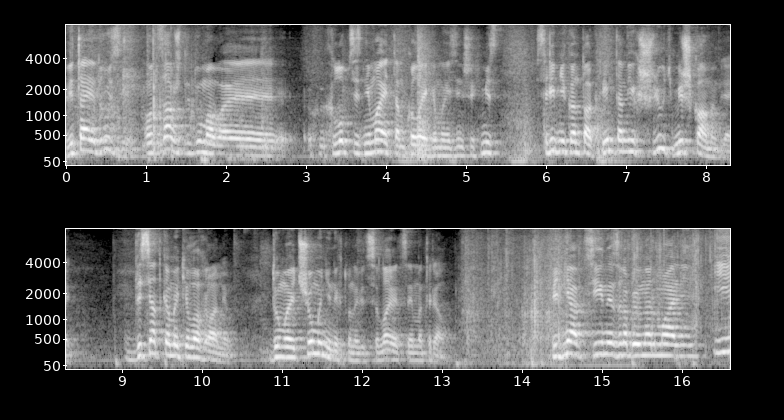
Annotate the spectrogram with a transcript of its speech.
Вітаю, друзі! От завжди думав, е, хлопці знімають там колеги мої з інших міст срібні контакти. Їм там їх шлють мішками, блядь. Десятками кілограмів. Думаю, чому мені ніхто не відсилає цей матеріал? Підняв ціни, зробив нормальні і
